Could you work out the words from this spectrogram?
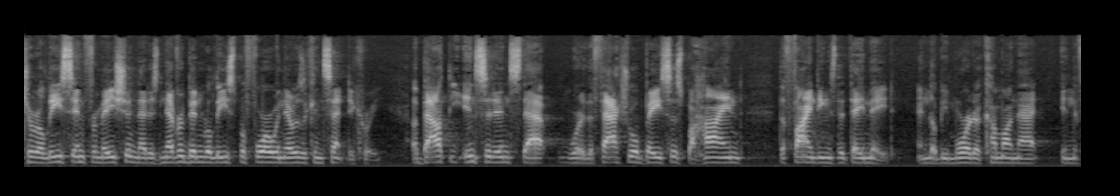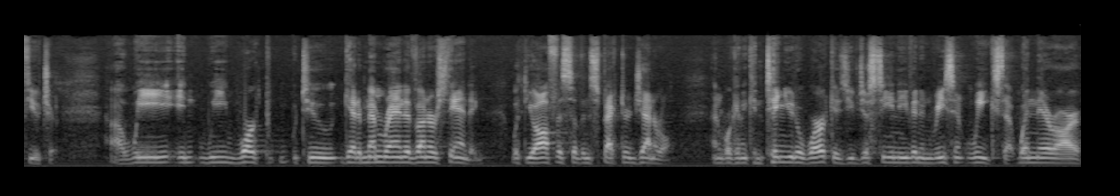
to release information that has never been released before when there was a consent decree about the incidents that were the factual basis behind the findings that they made. And there'll be more to come on that in the future. Uh, we, in, we worked to get a memorandum of understanding with the Office of Inspector General. And we're going to continue to work, as you've just seen even in recent weeks, that when there are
